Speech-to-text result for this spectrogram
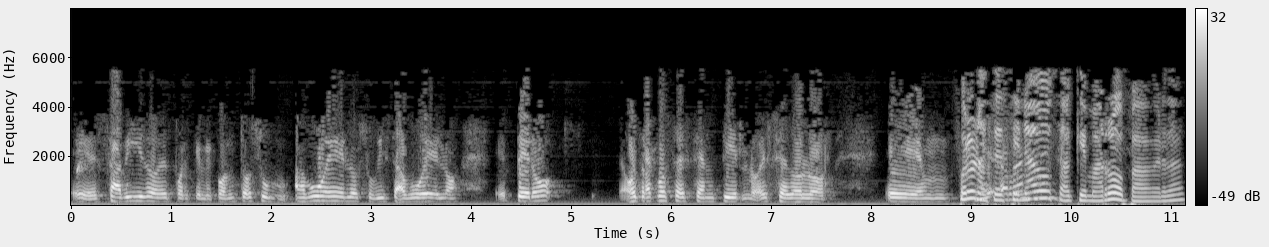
eh sabido porque le contó su abuelo, su bisabuelo, pero otra cosa es sentirlo, ese dolor. Eh, Fueron asesinados a quemarropa, ¿verdad?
